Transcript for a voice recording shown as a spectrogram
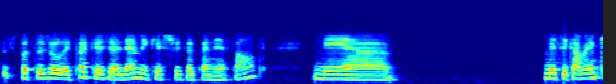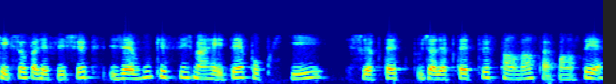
C'est pas toujours le cas que je l'aime et que je suis reconnaissante. Mais euh, mais c'est quand même quelque chose à réfléchir. J'avoue que si je m'arrêtais pour prier, j'aurais peut-être j'aurais peut-être plus tendance à penser à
